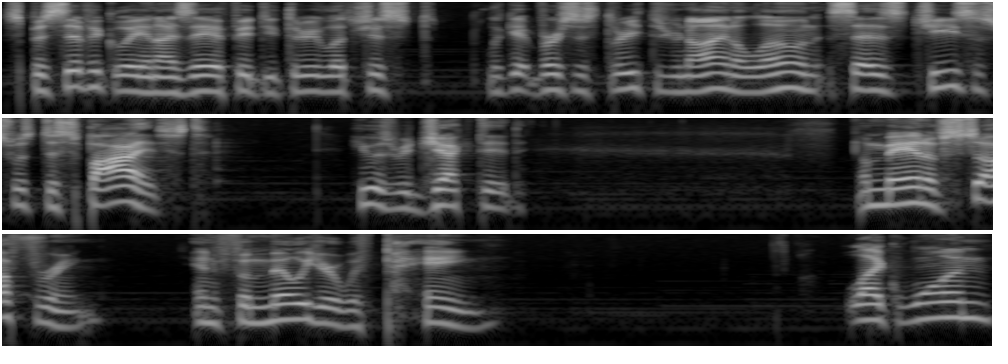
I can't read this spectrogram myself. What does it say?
Specifically in Isaiah 53, let's just look at verses 3 through 9 alone. It says, Jesus was despised, he was rejected, a man of suffering and familiar with pain like one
